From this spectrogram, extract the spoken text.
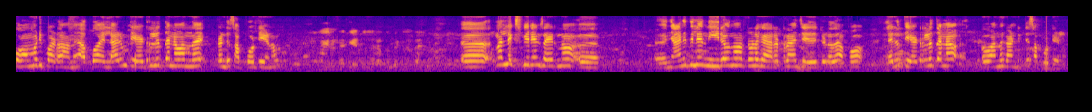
കോമഡി പടമാണ്. അപ്പോൾ എല്ലാവരും തിയേറ്ററിൽ തന്നെ വന്ന് കണ്ട് സപ്പോർട്ട് ചെയ്യണം. നല്ല എക്സ്പീരിയൻസ് ആയിരുന്നു. ഞാനിതിൽ നീരവ് എന്ന് പറഞ്ഞിട്ടുള്ള ക്യാരക്ടറാണ് ചെയ്തിട്ടുള്ളത്. അപ്പോൾ എല്ലാവരും തിയേറ്ററിൽ തന്നെ വന്ന് കണ്ടിട്ട് സപ്പോർട്ട് ചെയ്യണം.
